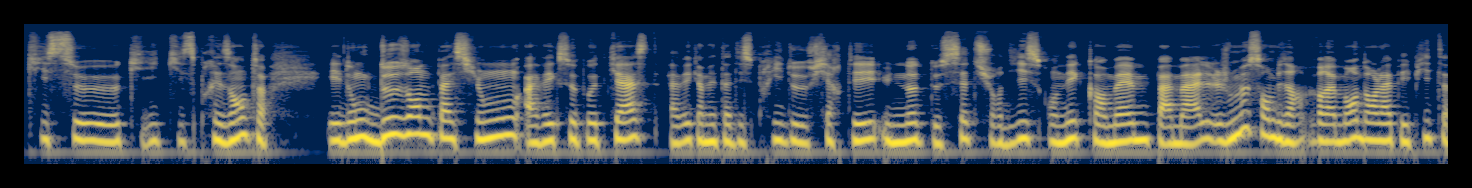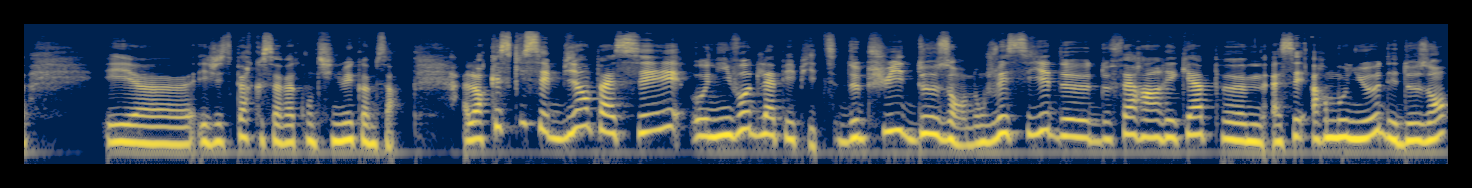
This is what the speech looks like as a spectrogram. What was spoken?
qui se, qui, qui, se présentent. Et donc, deux ans de passion avec ce podcast, avec un état d'esprit de fierté, une note de 7 sur 10, on est quand même pas mal. Je me sens bien, vraiment, dans la pépite. Et, euh, et j'espère que ça va continuer comme ça. Alors, qu'est-ce qui s'est bien passé au niveau de la pépite depuis deux ans? Donc, je vais essayer de, de faire un récap euh, assez harmonieux des deux ans,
